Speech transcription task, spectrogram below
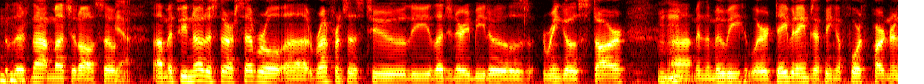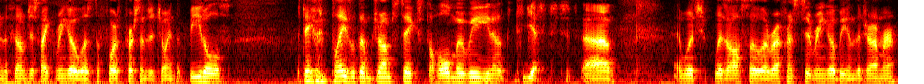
there's not much at all. So, Yeah. um, if you notice, there are several uh, references to the legendary Beatles Ringo Starr Mhm. um, in the movie, where David aims at being a fourth partner in the film, just like Ringo was the fourth person to join the Beatles. David plays with them drumsticks the whole movie, you know. Yes. Uh, which was also a reference to Ringo being the drummer.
